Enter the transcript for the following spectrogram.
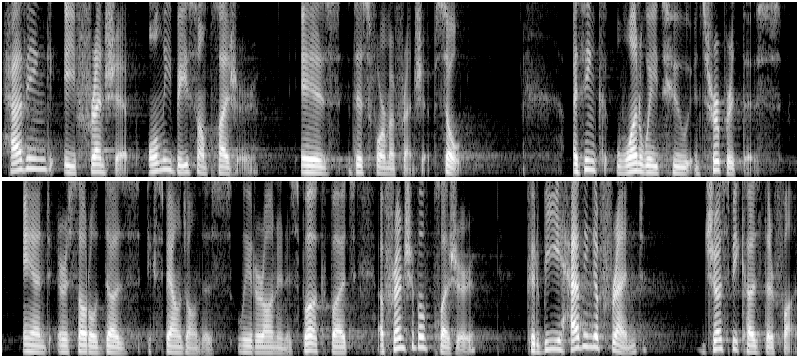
Having a friendship only based on pleasure is this form of friendship. So I think one way to interpret this and Aristotle does expound on this later on in his book. But a friendship of pleasure could be having a friend just because they're fun.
